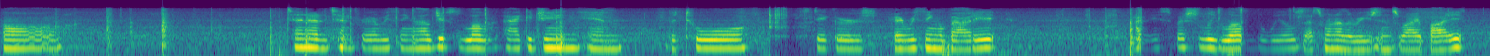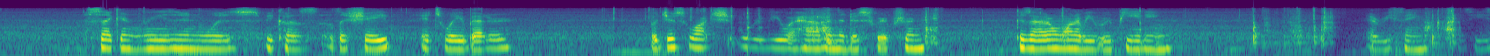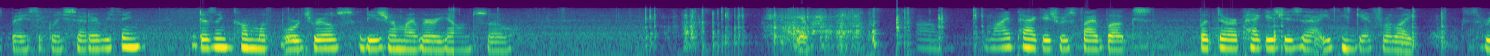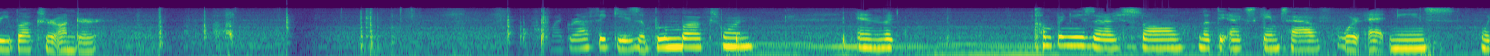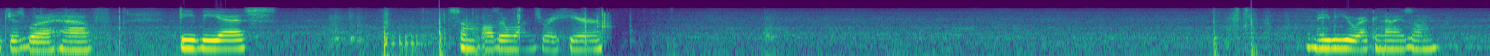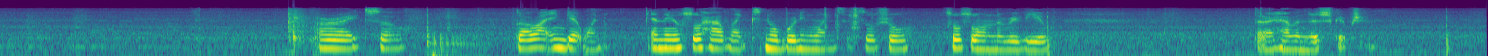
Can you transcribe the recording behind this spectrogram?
Uh, 10 out of 10 for everything. I just love the packaging and the tool stickers, everything about it. I especially love the wheels. That's one of the reasons why I bought it. Second reason was because of the shape. It's way better. But just watch the review I have in the description. Because I don't want to be repeating everything. Because he's basically said everything. It doesn't come with boards rails. These are my very own, so Yep. Um, my package was five bucks, but there are packages that you can get for like three bucks or under. My graphic is a boombox one, and the companies that I saw that the X Games have were Etnies, which is what I have, DVS, some other ones right here. Maybe you recognize them. Alright, so go out and get one. And they also have like snowboarding ones, It's social, social in the review that I have in the description.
